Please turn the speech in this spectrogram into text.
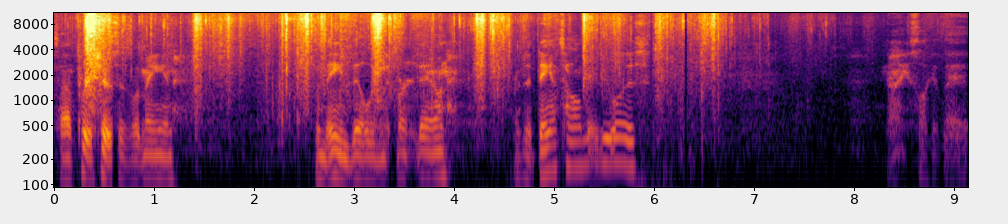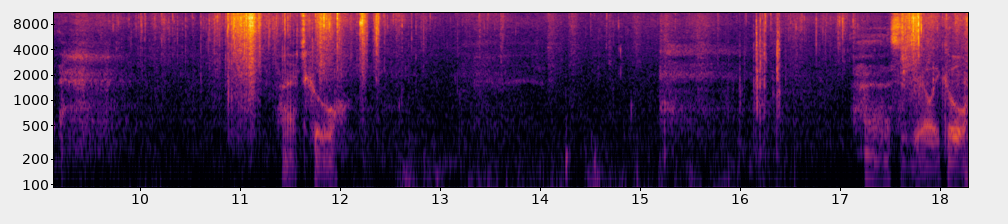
So I'm pretty sure this is the main the main building that burnt down. Or the dance hall maybe was. Nice, look at that. That's cool. Uh, this is really cool.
